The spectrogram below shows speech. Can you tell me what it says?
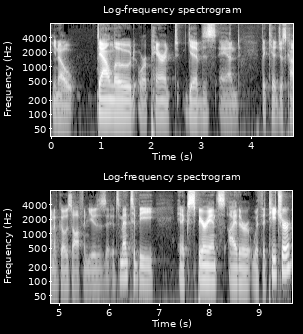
you know, download or a parent gives and the kid just kind of goes off and uses it. It's meant to be an experience either with a teacher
